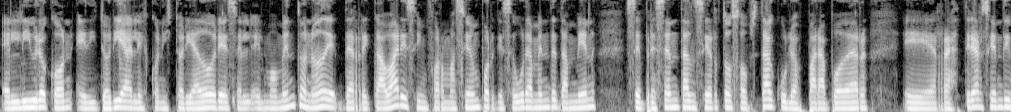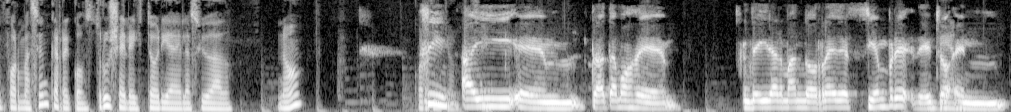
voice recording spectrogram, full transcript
el libro con editoriales, con historiadores, el, el momento, ¿no? De, de recabar esa información, porque seguramente también se presentan ciertos obstáculos para poder eh, rastrear cierta información que reconstruye la historia de la ciudad, ¿no? Sí, ahí eh, tratamos de, de ir armando redes siempre. De hecho, en,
